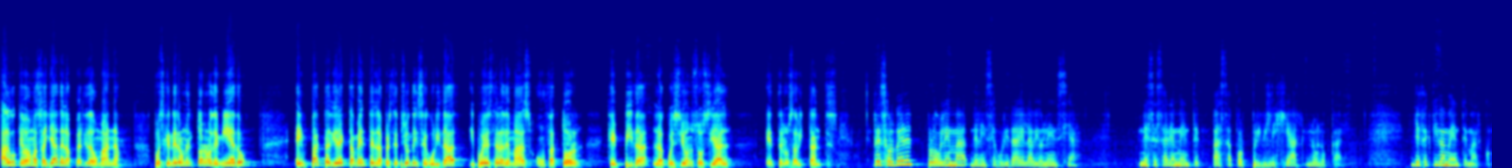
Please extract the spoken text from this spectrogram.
algo que va más allá de la pérdida humana, pues genera un entorno de miedo e impacta directamente en la percepción de inseguridad y puede ser además un factor que impida la cohesión social entre los habitantes. Resolver el problema de la inseguridad y la violencia necesariamente pasa por privilegiar lo local. Y efectivamente, Marco,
